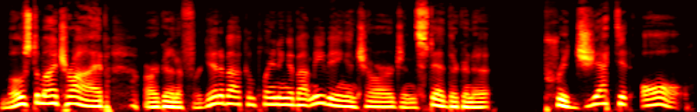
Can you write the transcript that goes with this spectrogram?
most of my tribe are going to forget about complaining about me being in charge. Instead, they're going to project it all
